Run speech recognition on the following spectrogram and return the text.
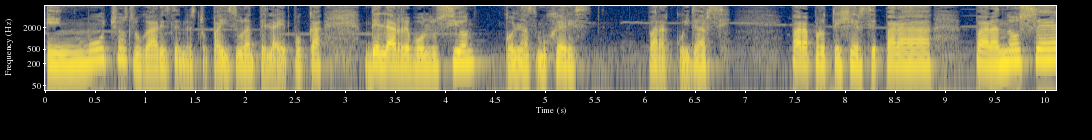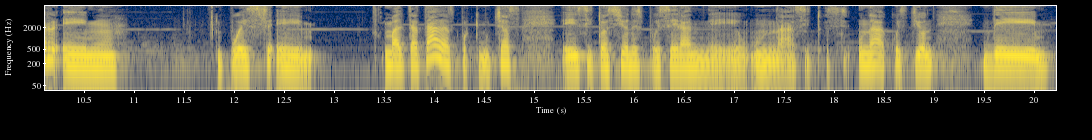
en muchos lugares de nuestro país durante la época de la revolución con las mujeres, para cuidarse, para protegerse, para, para no ser, eh, pues, eh, maltratadas porque muchas eh, situaciones pues eran eh, una una cuestión de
